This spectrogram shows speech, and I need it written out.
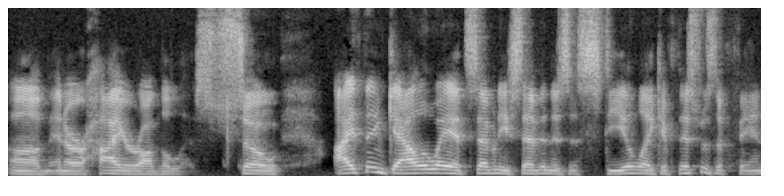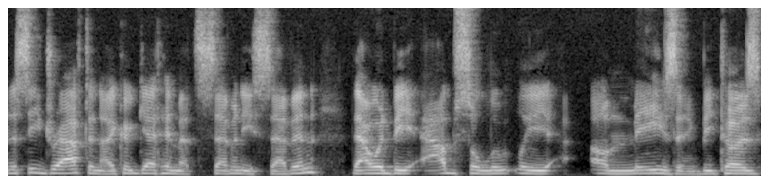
um, and are higher on the list. So I think Galloway at 77 is a steal. Like if this was a fantasy draft and I could get him at 77, that would be absolutely amazing because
